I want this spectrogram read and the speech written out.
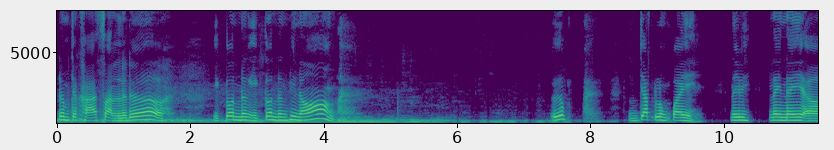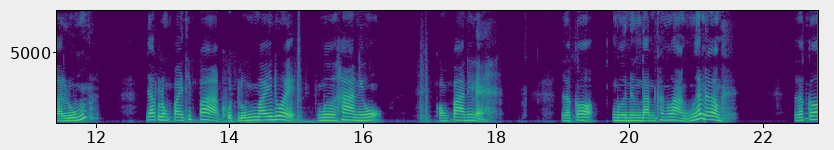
เริ่มจะขาสั่นแล้วเด้อ อีกต้นหนึ่งอีกต้นหนึ่งพี่น้อง อึบ ยัดลงไปในในในเอ่อหลุม ยัดลงไปที่ป้าขุดหลุมไว้ด้วยมือห้านิ้วของป้านี่แหละ แล้วก็มือหนึ่งดันข้างล่างเหมือนเดิม แล้วก็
